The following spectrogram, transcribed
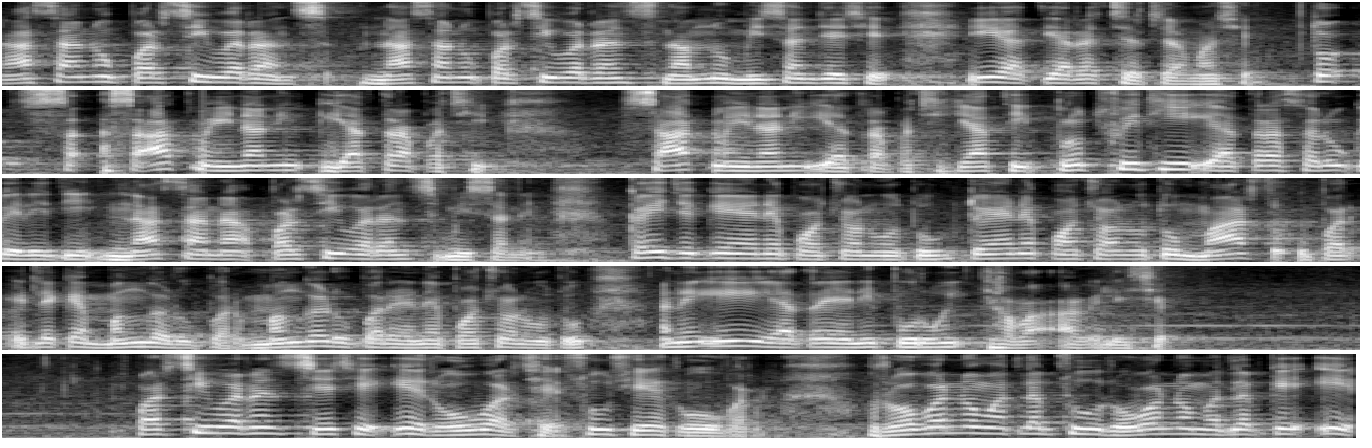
નાસાનું પર્સિવરન્સ નાસાનું પર્સિવરન્સ નામનું મિશન જે છે, એ અત્યારે ચર્ચામાં છે. તો સાત મહિનાની યાત્રા પછી, સાત મહિનાની યાત્રા પછી ક્યાંથી પૃથ્વીથી યાત્રા શરૂ કરી હતી નાસાના પર્સિવરન્સ મિશને કઈ જગ્યાએ એને પહોંચવાનું હતું? તો એને પહોંચવાનું હતું માર્સ ઉપર, એટલે કે મંગળ ઉપર. મંગળ ઉપર એને પહોંચવાનું હતું અને એ યાત્રા એની પૂરી થવા આવેલી છે. પર્સિવરન્સ જે છે એ રોવર છે. શું છે રોવર? રોવરનો મતલબ શું? રોવરનો મતલબ કે એ,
